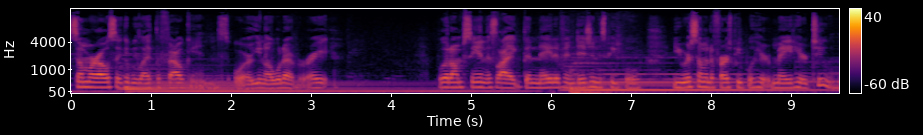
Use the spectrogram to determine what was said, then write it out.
Somewhere else, it could be like the falcons or you know whatever, right? What I'm seeing is like the native indigenous people, you were some of the first people here made here too.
